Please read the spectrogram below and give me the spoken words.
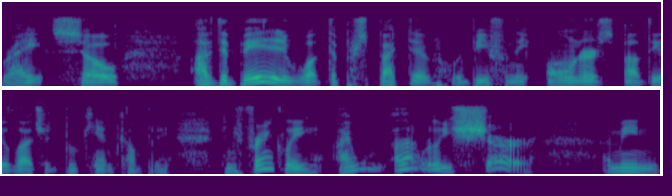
right? So I've debated what the perspective would be from the owners of the alleged bootcamp company. And frankly, I'm not really sure. I mean,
